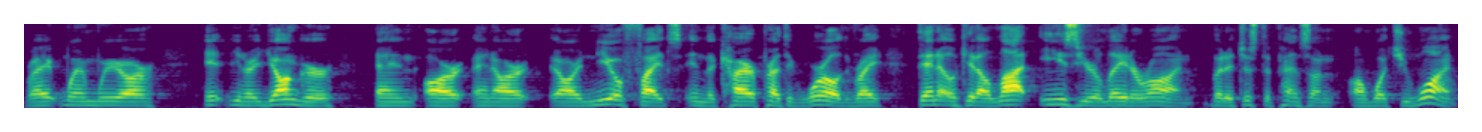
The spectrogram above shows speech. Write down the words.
right, when we are you know, younger and are, and are, are neophytes in the chiropractic world, right, then it'll get a lot easier later on. But it just depends on, on what you want.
